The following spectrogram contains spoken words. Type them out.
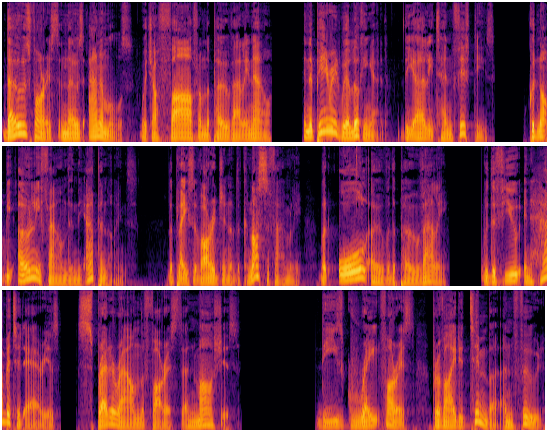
Those forests and those animals, which are far from the Po Valley now, in the period we are looking at, the early 1050s, could not be only found in the Apennines, the place of origin of the Canossa family, but all over the Po Valley, with the few inhabited areas spread around the forests and marshes. These great forests provided timber and food,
